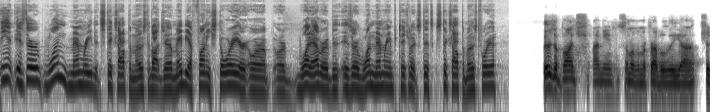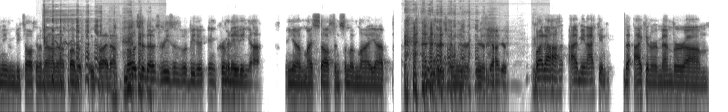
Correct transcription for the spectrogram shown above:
Ant, is there one memory that sticks out the most about Joe? Maybe a funny story or or or whatever. Is there one memory in particular that sticks sticks out the most for you? There's a bunch. I mean, some of them are probably uh, shouldn't even be talking about uh, publicly, but uh, most of those reasons would be to incriminating, uh, you know, myself and some of my uh, peers when we were, we were younger. But uh, I mean, I can I can remember. Um,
